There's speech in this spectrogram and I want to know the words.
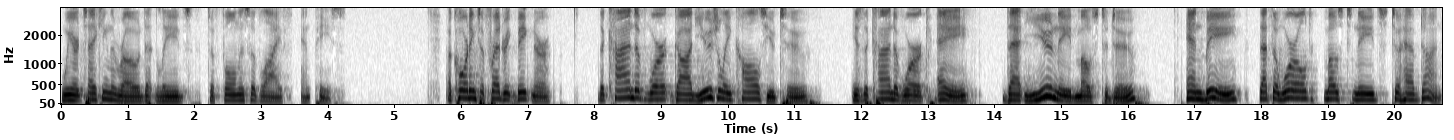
we are taking the road that leads to fullness of life and peace. According to Frederick Buechner, the kind of work God usually calls you to is the kind of work, A, that you need most to do, and B, that the world most needs to have done.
